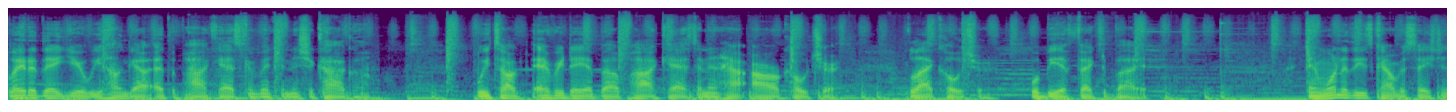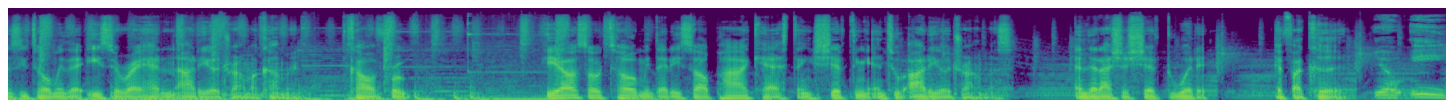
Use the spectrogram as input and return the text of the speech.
Later that year, we hung out at the podcast convention in Chicago. We talked every day about podcasting and how our culture, black culture, would be affected by it. In one of these conversations, he told me that Issa Rae had an audio drama coming called Fruit. He also told me that he saw podcasting shifting into audio dramas and that I should shift with it if I could. Yo, E,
